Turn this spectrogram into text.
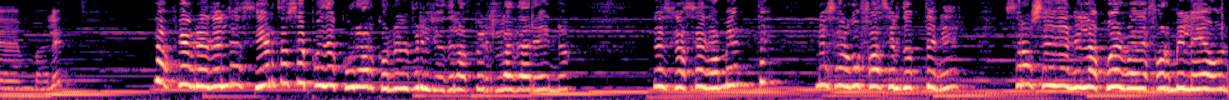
Em, vale. Fiebre del desierto se puede curar con el brillo de la perla de arena. Desgraciadamente, no es algo fácil de obtener. Se lo sellan en la cuerva de Formileón.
